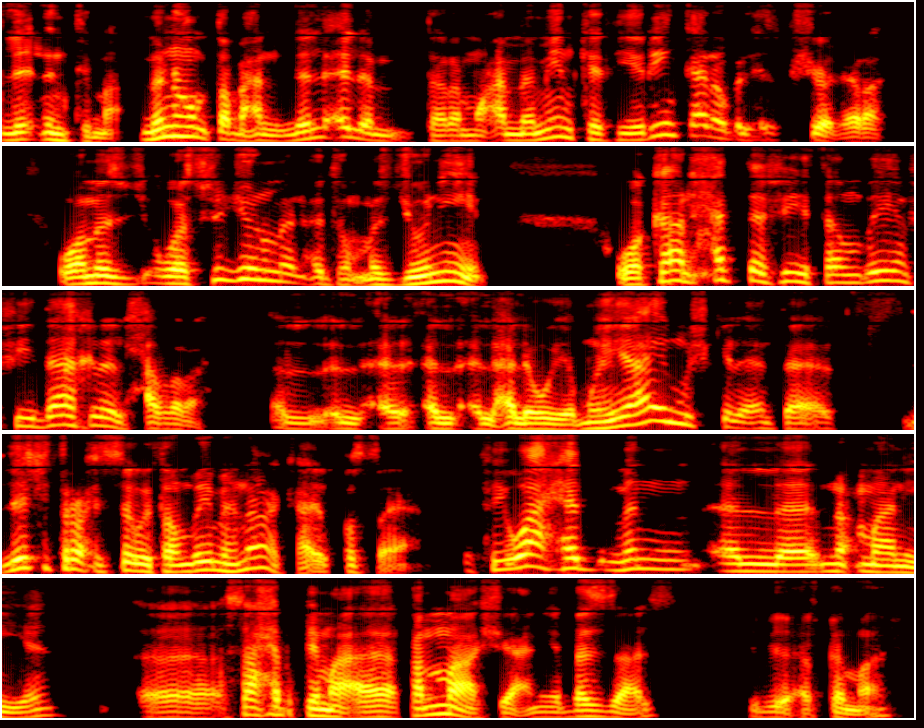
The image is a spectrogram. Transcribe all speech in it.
للانتماء. منهم طبعا للعلم ترى معممين كثيرين كانوا بالحزب الشيوعي العراقي ومسج... وسجنوا من عندهم مسجونين وكان حتى في تنظيم في داخل الحضرة العلوية. مو هي هاي المشكلة أنت ليش تروح تسوي تنظيم هناك؟ هاي القصة يعني. في واحد من النعمانية آه، صاحب قماش يعني بزاز يبيع القماش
